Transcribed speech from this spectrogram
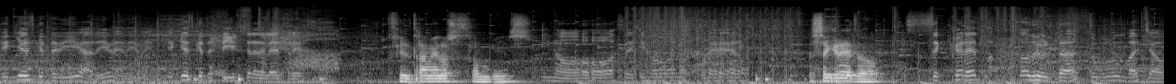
¿Qué quieres que te diga? Dime, dime. ¿Qué quieres que te filtre del E E3? Filtrame los zombies. No, señor, no puedo. Secreto. Secreto de ultratumba, chavo.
